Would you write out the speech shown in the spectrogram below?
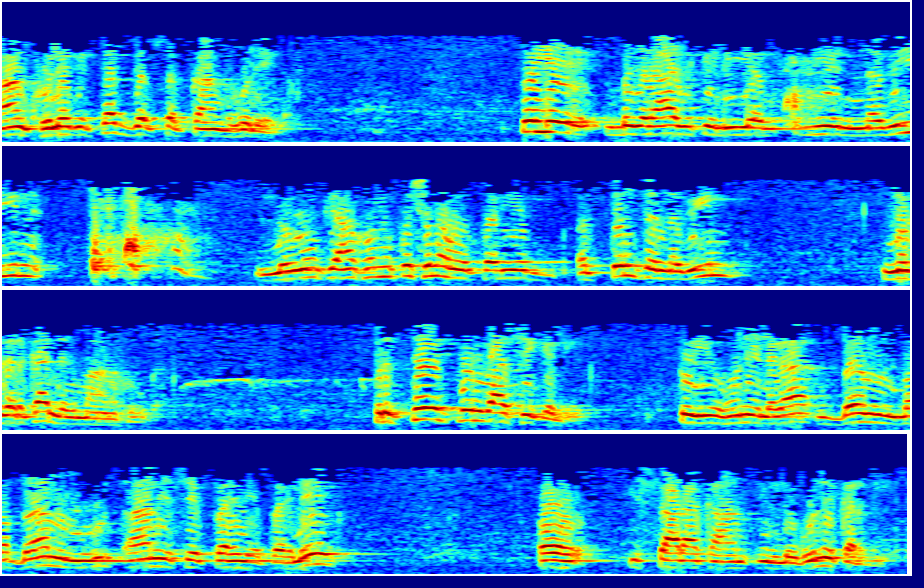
आँख खोलेगी तब जब सब काम हो लेगा। तो ये बजराज के लिए, ये नवीन लोगों की आँखों में कुछ न हो, पर ये अत्यंत नवीन नगर का निर्माण होगा। प्रत्येक पूर्ववासी के लिए तो ये होने लगा, ब्रह्म ब्रह्म मुहूर्त आने से पहले पहले, और इस सारा काम इन लोगों ने कर दिया।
